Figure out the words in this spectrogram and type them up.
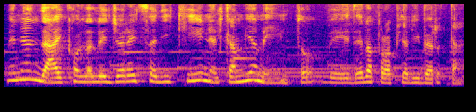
me ne andai con la leggerezza di chi nel cambiamento vede la propria libertà.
